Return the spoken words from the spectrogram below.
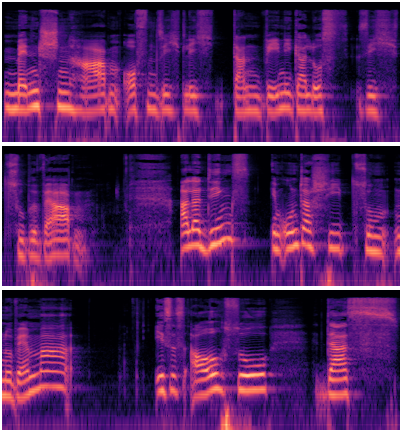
Menschen haben offensichtlich dann weniger Lust, sich zu bewerben. Allerdings im Unterschied zum November ist es auch so, dass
